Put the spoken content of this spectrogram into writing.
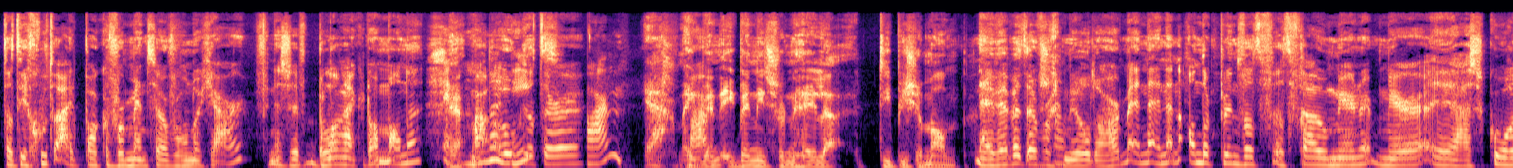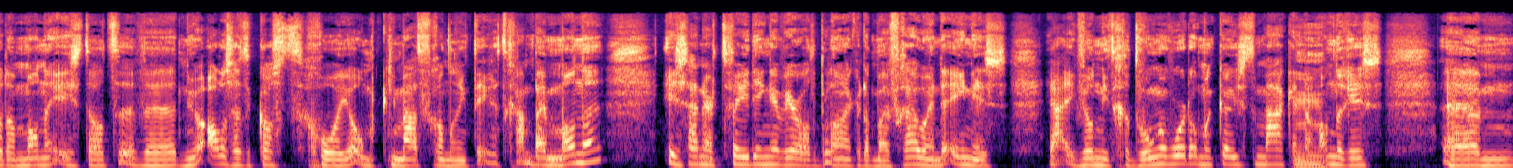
dat die goed uitpakken voor mensen over 100 jaar. Vinden ze belangrijker dan mannen. En Maar mannen ook niet, dat er... Harm? Ja, maar, Maar- ik, ben, ik ben niet zo'n hele typische man. Nee, we hebben het over gemiddelde harm. En, en een ander punt wat, wat vrouwen meer, meer ja, scoren dan mannen... is dat we nu alles uit de kast gooien om klimaatverandering tegen te gaan. Bij mannen is, zijn er twee dingen weer wat belangrijker dan bij vrouwen. En de een is, ja, ik wil niet gedwongen worden om een keuze te maken. En de ander is, ehm,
